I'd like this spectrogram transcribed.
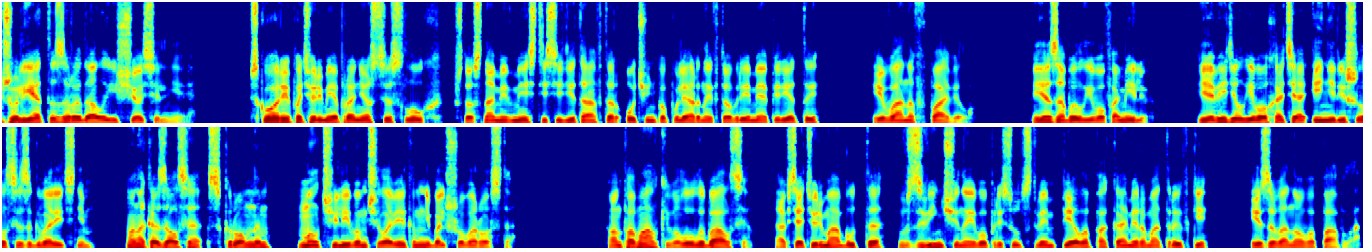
Джульетта зарыдала еще сильнее. Вскоре по тюрьме пронесся слух, что с нами вместе сидит автор очень популярной в то время оперетты Иванов Павел. Я забыл его фамилию. Я видел его, хотя и не решился заговорить с ним. Он оказался скромным, молчаливым человеком небольшого роста. Он помалкивал, улыбался, а вся тюрьма, будто взвинчена его присутствием, пела по камерам отрывки из Иванова Павла.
